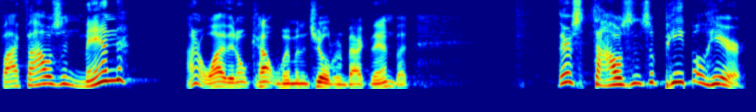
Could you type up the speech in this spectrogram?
5,000 men? I don't know why they don't count women and children back then, but there's thousands of people here.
